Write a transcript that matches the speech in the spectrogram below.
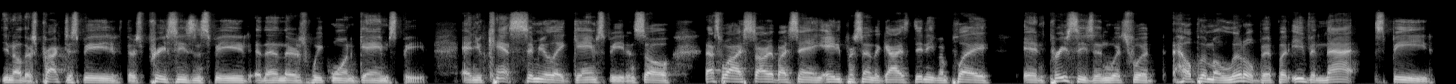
you know, there's practice speed, there's preseason speed, and then there's week one game speed, and you can't simulate game speed. And so that's why I started by saying 80% of the guys didn't even play in preseason, which would help them a little bit. But even that speed,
